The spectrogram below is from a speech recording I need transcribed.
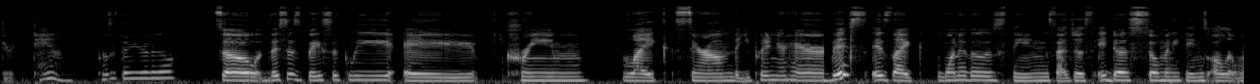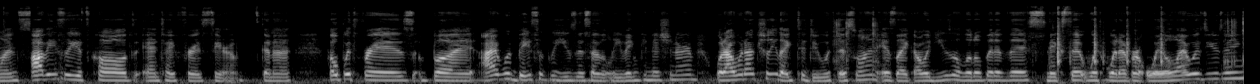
Three, damn, was it three years ago? So this is basically a cream like serum that you put in your hair. This is like one of those things that just, it does so many things all at once. Obviously it's called anti-frizz serum. It's gonna help with frizz, but I would basically use this as a leave-in conditioner. What I would actually like to do with this one is like, I would use a little bit of this, mix it with whatever oil I was using.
